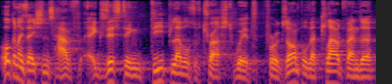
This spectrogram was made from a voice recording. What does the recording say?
organizations have existing deep levels of trust with, for example, their cloud vendor.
